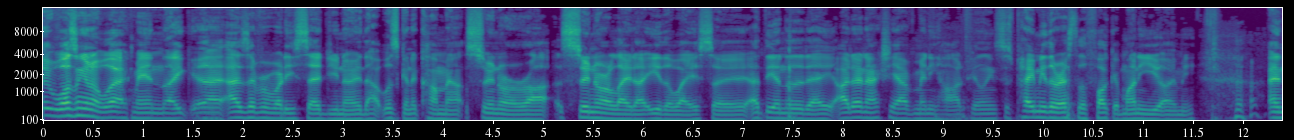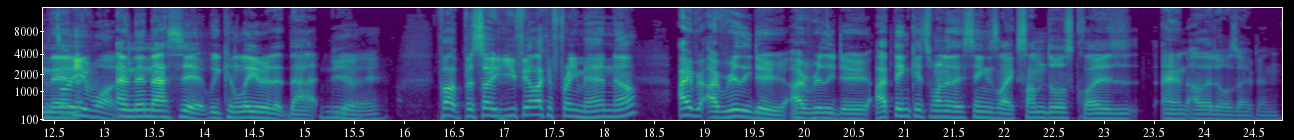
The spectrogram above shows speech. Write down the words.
it wasn't gonna work, man. Like uh, Mm. as everybody said, you know, that was gonna come out sooner or ra- sooner or later, either way. So at the end of the day, I don't actually have many hard feelings. Just pay me the rest of the fucking money you owe me, and that's then all you want. and then that's it. We can leave it at that. you Yeah. know. but but so you feel like a free man now? I, I really do. I Mhm. really do. I think it's one of those things like some doors close and other doors open.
